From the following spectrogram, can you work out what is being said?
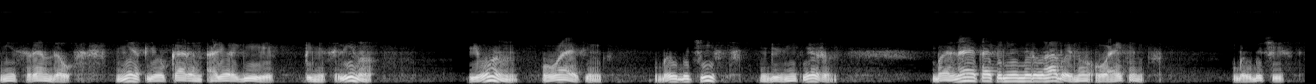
мисс Рэндалл, нет ли у Карен аллергии к пенициллину, и он, Уайтинг, был бы чист и безмятежен. Больная так и не умерла бы, но Уайтинг был бы чист.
